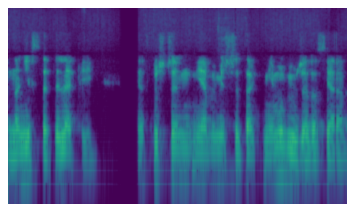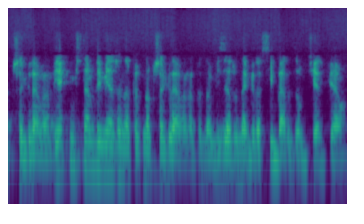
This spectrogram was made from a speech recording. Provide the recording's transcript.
no niestety lepiej. W związku z czym ja bym jeszcze tak nie mówił, że Rosja przegrała. W jakimś tam wymiarze na pewno przegrała, na pewno wizerunek Rosji bardzo ucierpiał.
